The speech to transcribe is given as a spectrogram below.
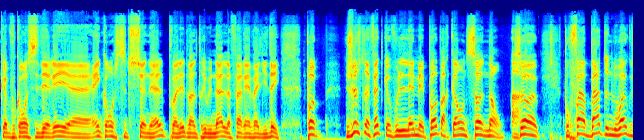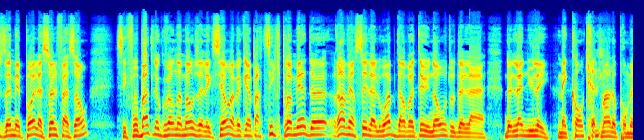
que vous considérez euh, inconstitutionnel, vous pouvez aller devant le tribunal le faire invalider. Pas juste le fait que vous l'aimez pas, par contre, ça non. Ah. Ça, pour faire battre une loi que vous aimez pas, la seule façon, c'est qu'il faut battre le gouvernement aux élections avec un parti qui promet de renverser la loi, d'en voter une autre ou de la de l'annuler. Mais concrètement, là, pour M.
